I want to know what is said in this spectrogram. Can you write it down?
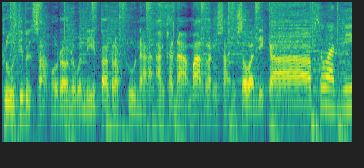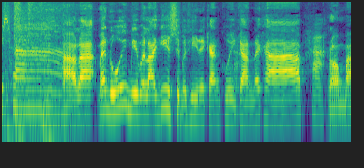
ครูที่ปรึกษาของเราในวันนี้ต้อนรับครูนาอังคณามาศรังสรรค์สวัสดีครับสวัสดีค่ะเอาละแม่นุ้ยมีเวลา 20 นาทีในการคุยกันนะครับค่ะพร้อมไหม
